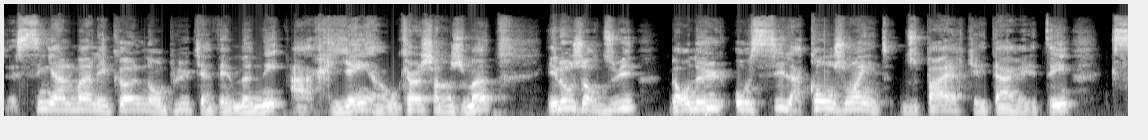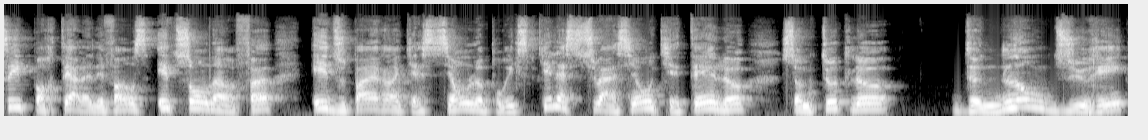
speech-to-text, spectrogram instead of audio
de signalement à l'école non plus qui avait mené à rien, à aucun changement. Et là, aujourd'hui, ben, on a eu aussi la conjointe du père qui a été arrêté, qui s'est portée à la défense et de son enfant et du père en question là, pour expliquer la situation qui était, là, somme toute, là, d'une longue durée,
